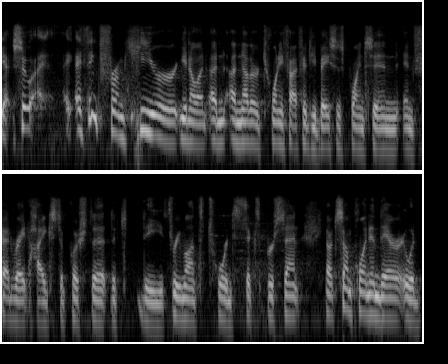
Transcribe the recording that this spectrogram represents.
Yeah, so I, I think from here, you know, an, an, another 25, 50 basis points in, in Fed rate hikes to push the, the, the three month towards 6%. You know, at some point in there, it would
